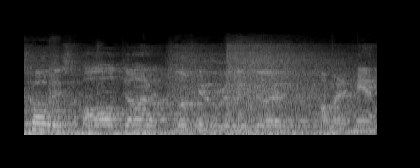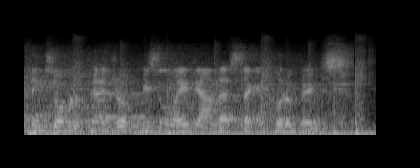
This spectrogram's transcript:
First coat is all done, looking really good. I'm gonna hand things over to Pedro. He's gonna lay down that second coat of base.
